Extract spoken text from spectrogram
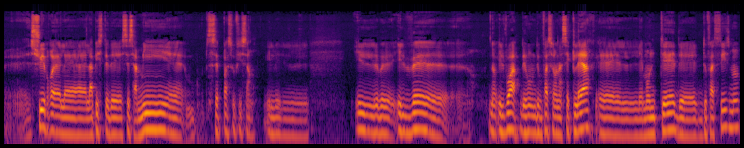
euh, suivre la, piste de ses amis, euh, c'est pas suffisant. Il, il, il veut. Euh, non, il voit d'une façon assez claire les montées du fascisme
